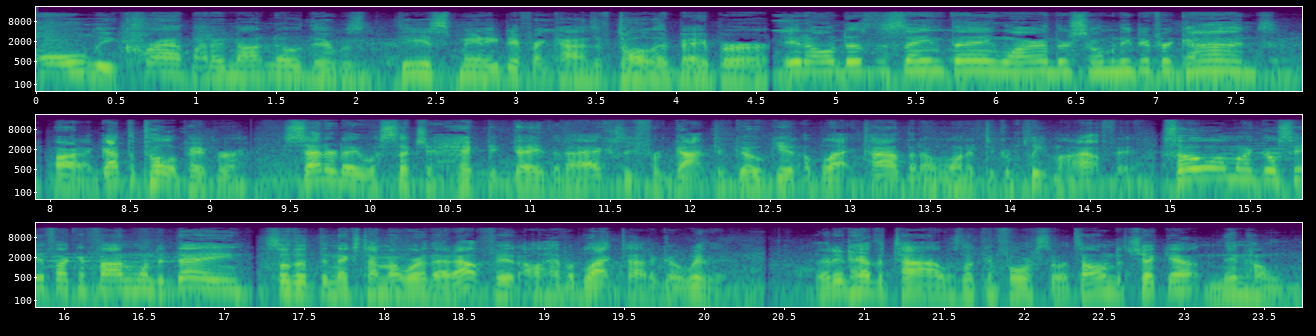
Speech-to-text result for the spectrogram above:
Holy crap, I did not know there was this many different kinds of toilet paper. It all does the same thing. Why are there so many different kinds? All right, I got the toilet paper. Saturday was such a hectic day that I actually forgot to go get a black tie that I wanted to complete my outfit. So I'm gonna go see if I can find one today so that the next time I wear that outfit, I'll have a black tie to go with it. They didn't have the tie I was looking for, so it's on to checkout and then home.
